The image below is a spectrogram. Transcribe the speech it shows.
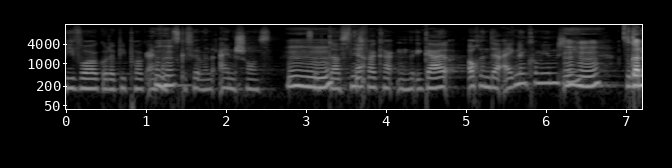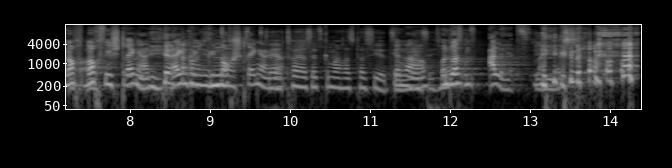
BIVOG oder BIPOC einfach das Gefühl man hat eine Chance. So, du darfst nicht Mhm. Ja. verkacken. Egal, auch in der eigenen Community. Sogar Oder noch, noch viel strenger. Die Ja, eigenen Community genau. sind noch strenger, So, ja. Toll, hast jetzt gemacht, was passiert. So Genau. mäßig, ne? Und du hast uns alle jetzt blamiert.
